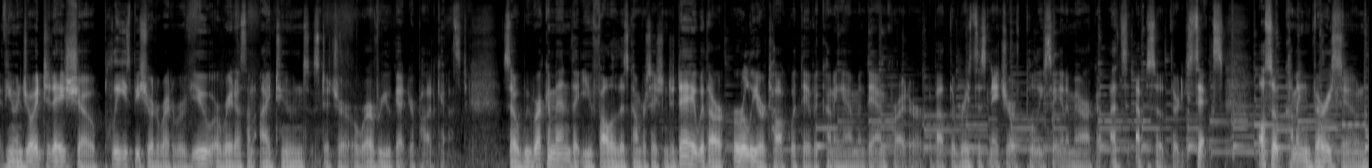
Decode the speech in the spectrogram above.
If you enjoyed today's show, please be sure to write a review or rate us on iTunes, Stitcher, or wherever you get your podcast. So we recommend that you follow this conversation today with our earlier talk with David Cunningham and Dan Kryder about the racist nature of policing in America. That's episode 36. Also, coming very soon,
